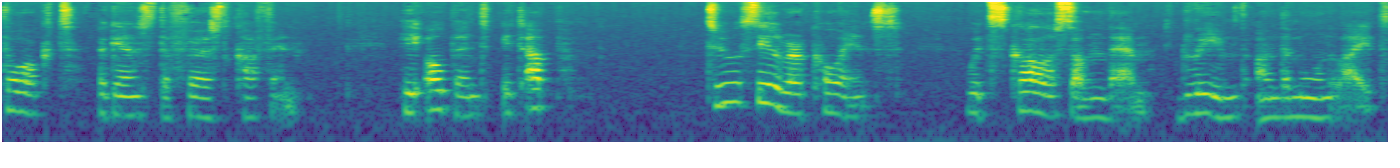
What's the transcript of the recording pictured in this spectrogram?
forked against the first coffin. He opened it up. Two silver coins with skulls on them gleamed on the moonlight.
